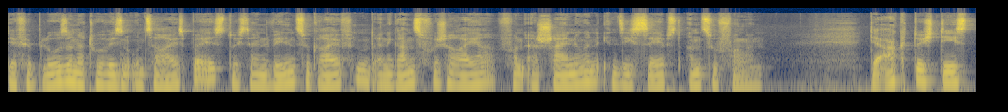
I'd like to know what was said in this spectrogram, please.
der für bloße Naturwesen unzerreißbar ist, durch seinen Willen zu greifen und eine ganz frische Reihe von Erscheinungen in sich selbst anzufangen. Der Akt, durch, des,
